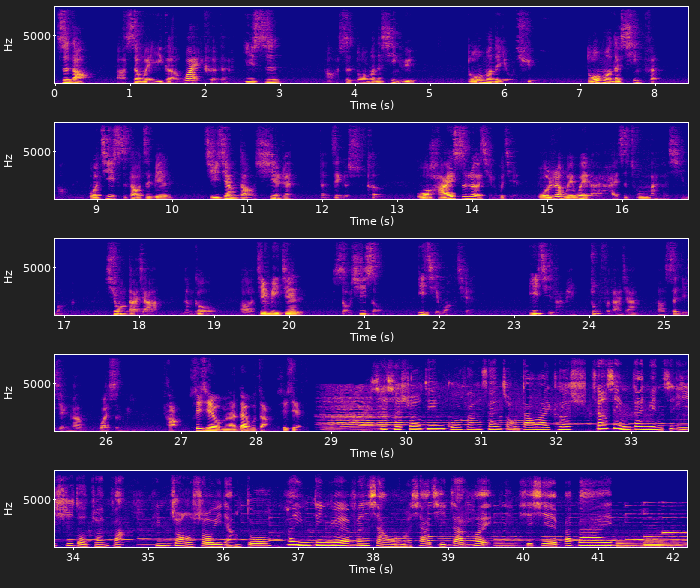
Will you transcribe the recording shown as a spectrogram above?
知道啊身为一个外科的医师啊是多么的幸运，多么的有趣，多么的兴奋啊！我即使到这边。即将到卸任的这个时刻，我还是热情不减。我认为未来还是充满了希望，希望大家能够啊肩并肩，手牵手，一起往前，一起打拼。祝福大家啊身体健康，万事如意。好，谢谢我们的戴部长，谢谢。谢谢收听国防三种大外科史，相信戴面子医师的专访。听众受益良多，欢迎订阅分享，我们下期再会，谢谢，拜拜。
